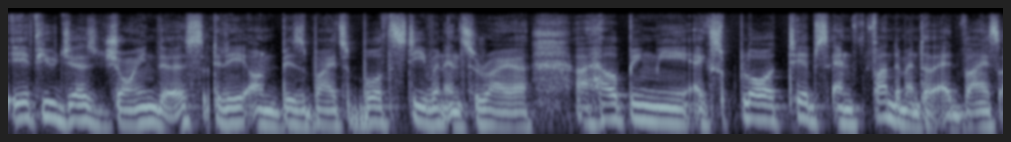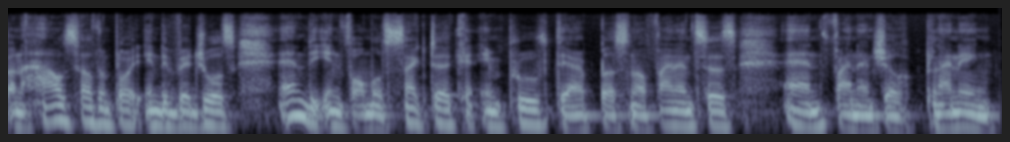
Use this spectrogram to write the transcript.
If you just joined us today on BizBytes, both Stephen and Suraya are helping me explore tips and fundamental advice on how self-employed individuals and the informal sector can improve their personal finances and financial planning.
